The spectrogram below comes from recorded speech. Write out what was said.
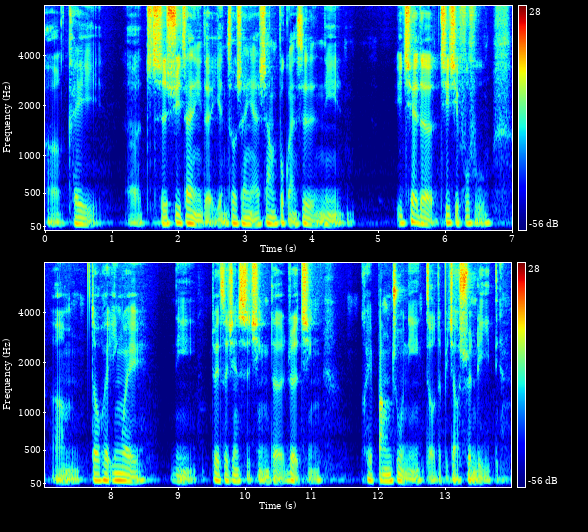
呃，可以呃持续在你的演奏生涯上，不管是你一切的起起伏伏，嗯，都会因为你对这件事情的热情，可以帮助你走得比较顺利一点。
